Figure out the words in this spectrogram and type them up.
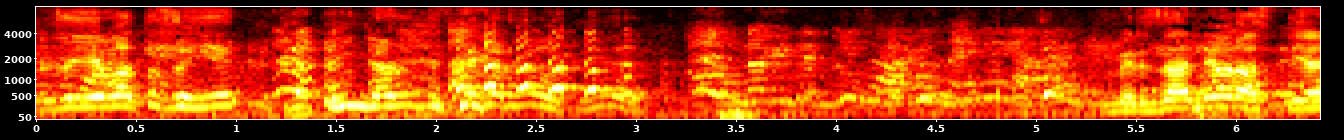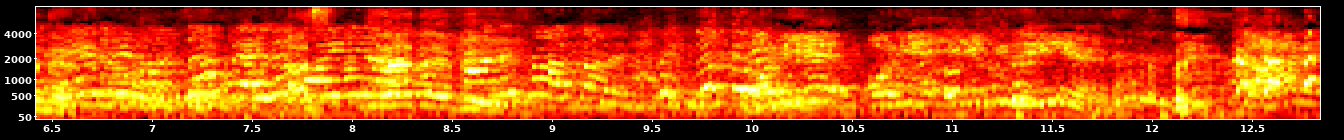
वैसे ये बात तो सही है तीन झाड़ू किसके घर में होती है? मिर्ज़ा ने और अस्तिया ने। अस्तिया ने भी। और ये और ये एक ही नहीं है चार है।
